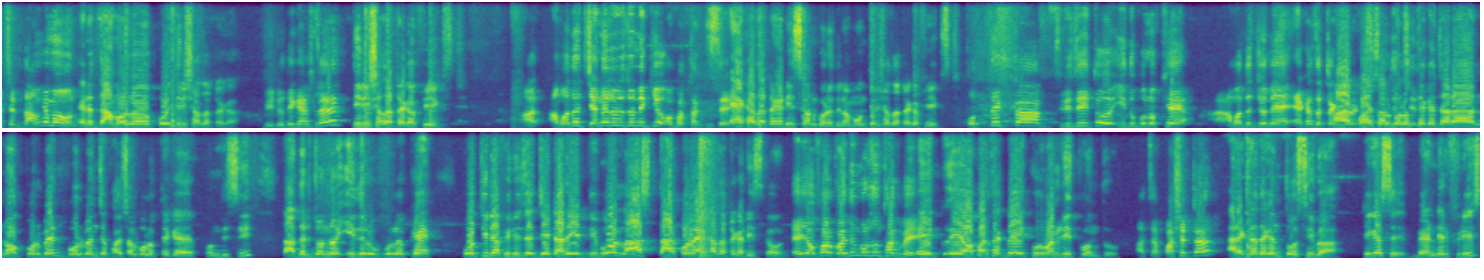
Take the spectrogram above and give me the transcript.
আচ্ছা দাম কেমন? এটার দাম হলো পঁয়ত্রিশ হাজার টাকা। ভিডিও দেখে আসলে? তিরিশ হাজার টাকা ফিক্সড আর আমাদের চ্যানেলের জন্য কি অফার থাকতেছে? এক হাজার টাকা ডিসকাউন্ট করে দিলাম উনত্রিশ হাজার টাকা ফিক্সড প্রত্যেকটা ফ্রিজেই তো ঈদ উপলক্ষে আমাদের জন্য এক হাজার টাকা হ্যাঁ ফয়সাল বলক থেকে যারা নক করবেন বলবেন যে ফয়সাল বলক থেকে ফোন দিছি। তাদের জন্য ঈদের উপলক্ষে প্রতিটা ফ্রিজে যেটা রেট দিব লাস্ট তারপরে এক হাজার টাকা ডিসকাউন্ট এই অফার কয়দিন পর্যন্ত থাকবে? এই এই অফার থাকবে এই কুরবানির ঈদ পর্যন্ত। আচ্ছা পাশেরটা? আরেকটা দেখেন তোসিবা ঠিক আছে? ব্র্যান্ডের ফ্রিজ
